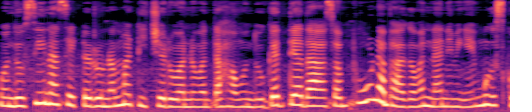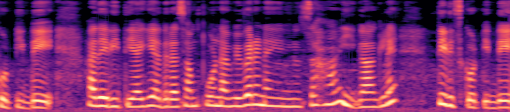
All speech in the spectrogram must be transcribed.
ಒಂದು ಸೀನಾ ಸೆಟ್ಟರು, ನಮ್ಮ ಟೀಚರು ಅನ್ನುವಂತಹ ಒಂದು ಗದ್ಯದ ಸಂಪೂರ್ಣ ಭಾಗವನ್ನು ನಿಮಗೆ ಮುಗಿಸ್ಕೊಟ್ಟಿದ್ದೆ. ಅದೇ ರೀತಿಯಾಗಿ ಅದರ ಸಂಪೂರ್ಣ ವಿವರಣೆಯನ್ನು ಸಹ ಈಗಾಗಲೇ ತಿಳಿಸ್ಕೊಟ್ಟಿದ್ದೆ.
